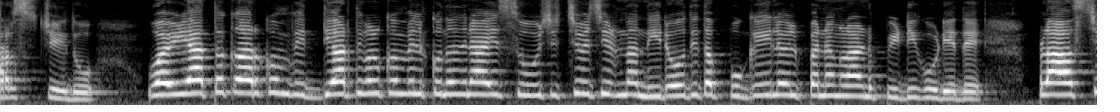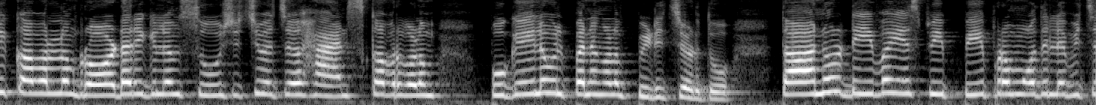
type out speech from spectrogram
അറസ്റ്റ് ചെയ്തു. വഴിയാത്തക്കാർക്കും വിദ്യാർത്ഥികൾക്കും വിൽക്കുന്നതിനായി സൂക്ഷിച്ചു വെച്ചിരുന്ന നിരോധിത പുകയില ഉൽപ്പന്നങ്ങളാണ് പിടികൂടിയത്. പ്ലാസ്റ്റിക് കവറിലും റോഡരികിലും സൂക്ഷിച്ചു വെച്ച് ഹാൻഡ്സ് കവറുകളും പുകയില ഉൽപ്പന്നങ്ങളും പിടിച്ചെടുത്തു. താനൂർ ഡിവൈഎസ്പി പി പ്രമോദ് ലഭിച്ച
